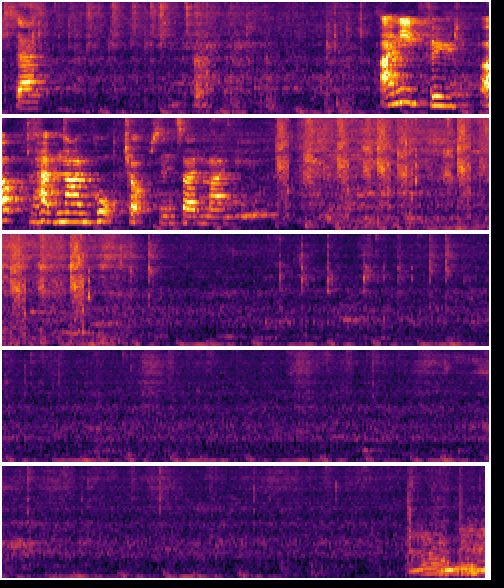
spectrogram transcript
sad. I need food. Oh, I have nine pork chops inside mine. Oh,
